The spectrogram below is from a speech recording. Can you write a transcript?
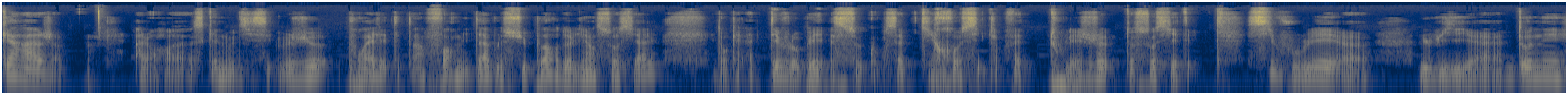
garage. Alors, euh, ce qu'elle nous dit, c'est que le jeu, pour elle, était un formidable support de lien social. Et donc, elle a développé ce concept qui recycle, en fait, tous les jeux de société. Si vous voulez euh, lui euh, donner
